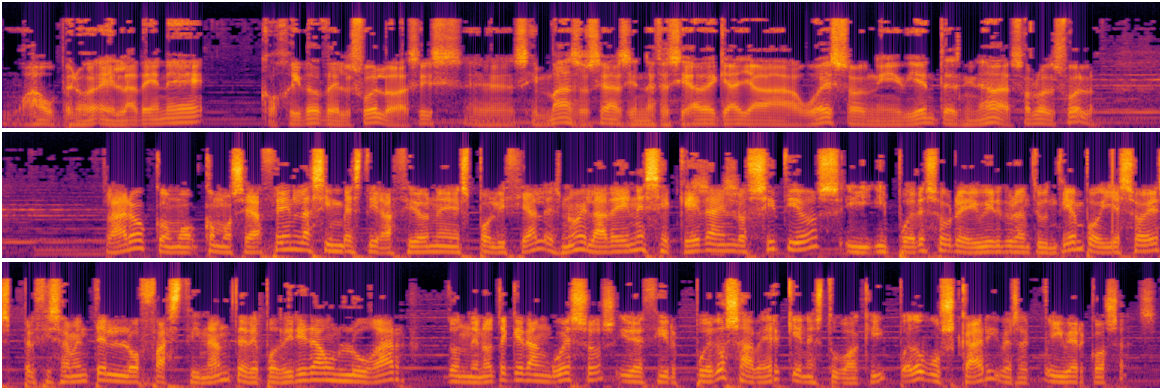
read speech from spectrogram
Wow, pero el ADN cogido del suelo, así, eh, sin más, o sea, sin necesidad de que haya huesos, ni dientes, ni nada, solo el suelo. Claro, como, como se hace en las investigaciones policiales, ¿no? El ADN se queda Sí, en sí. los sitios y, y puede sobrevivir durante un tiempo. Y eso es precisamente lo fascinante de poder ir a un lugar donde no te quedan huesos y decir, ¿puedo saber quién estuvo aquí? ¿Puedo buscar y ver, y ver cosas?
